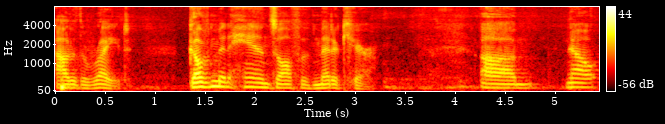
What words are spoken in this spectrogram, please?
out of the right. Government hands off of Medicare. Um, now,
